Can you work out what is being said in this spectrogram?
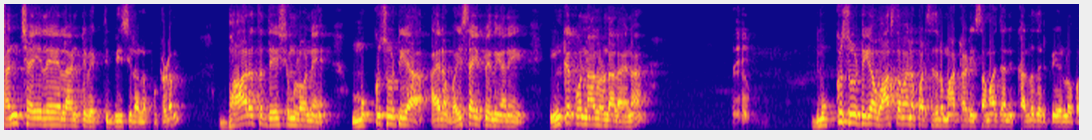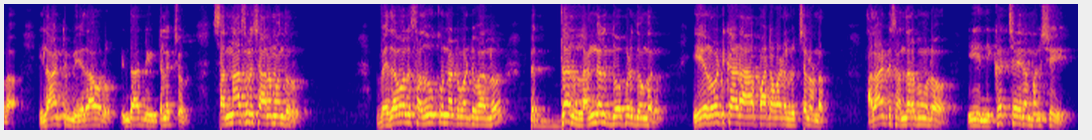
కంచైలే లాంటి వ్యక్తి బీసీలలో పుట్టడం భారతదేశంలోనే ముక్కుసూటిగా ఆయన వయసు అయిపోయింది కానీ ఇంకా కొన్నాళ్ళు ఉండాలి ఆయన. ముక్కుసూటిగా వాస్తవమైన పరిస్థితులు మాట్లాడి సమాజాన్ని కళ్ళు తెరిపే లోపల ఇలాంటి మేధావులు ఇందాన్ని ఇంటలెక్చువల్ సన్నాసులు చాలా మందరు వెధవలు చదువుకున్నటువంటి వాళ్ళు పెద్ద లంగలు దోపిడి దొంగలు. ఏ రోటి కాడ ఆ పాట వాడే లుచ్చలు ఉండరు. అలాంటి సందర్భంలో ఈ నిఖచ్చైన మనిషి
